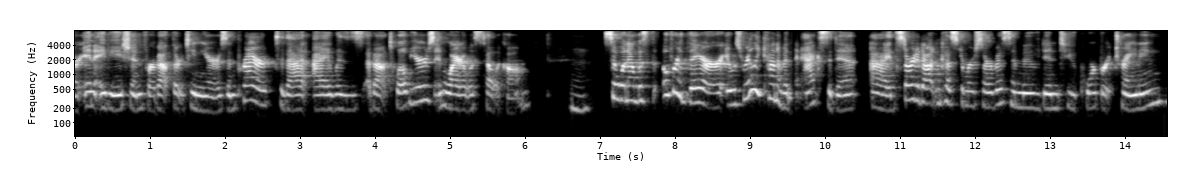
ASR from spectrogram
or in aviation for about 13 years. And prior to that, I was about 12 years in wireless telecom. Mm. So when I was over there, it was really kind of an accident. I had started out in customer service and moved into corporate training.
